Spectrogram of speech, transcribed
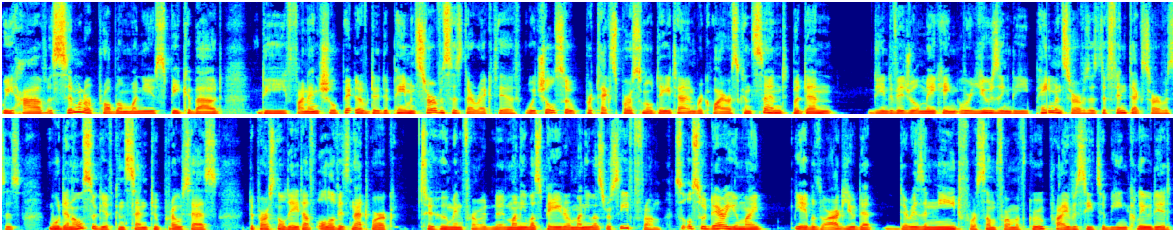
we have a similar problem when you speak about the financial of uh, the, the payment services directive, which also protects personal data and requires consent, but then the individual making or using the payment services, the fintech services, would then also give consent to process the personal data of all of its network to whom inform- money was paid or money was received from. So also there you might be able to argue that there is a need for some form of group privacy to be included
